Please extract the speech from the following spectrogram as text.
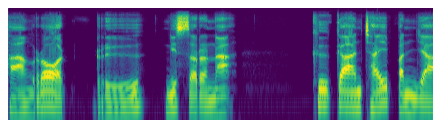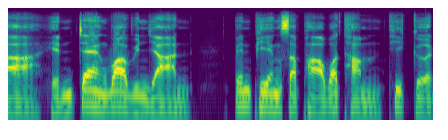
ทางรอดหรือนิสรณะ คือการใช้ปัญญาเห็นแจ้งว่าวิญญาณ เป็นเพียงสภาวธรรมที่เกิด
